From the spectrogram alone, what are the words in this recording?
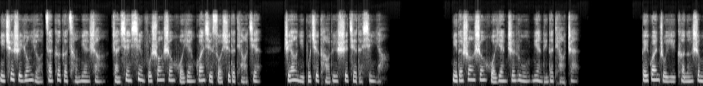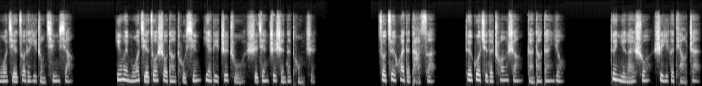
你确实拥有在各个层面上展现幸福双生火焰关系所需的条件，只要你不去考虑世界的信仰。你的双生火焰之路面临的挑战，悲观主义可能是摩羯座的一种倾向，因为摩羯座受到土星业力之主时间之神的统治。做最坏的打算，对过去的创伤感到担忧，对你来说是一个挑战。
